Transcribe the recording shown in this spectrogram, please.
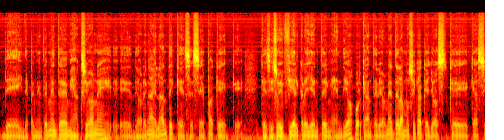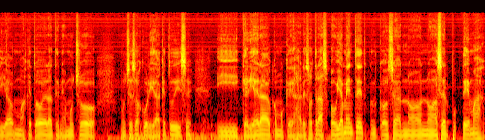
de independientemente de mis acciones eh, de ahora en adelante, que se sepa que, que, que sí soy fiel creyente en, Dios, porque anteriormente la música que yo que, que hacía más que todo era, tenía mucho mucha esa oscuridad que tú dices y quería era como que dejar eso atrás. Obviamente o sea no no hacer temas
